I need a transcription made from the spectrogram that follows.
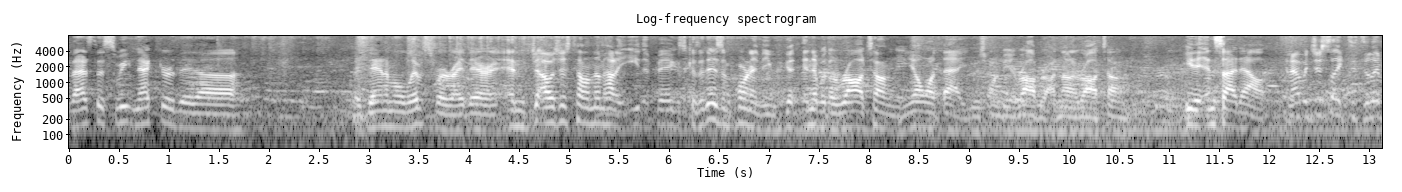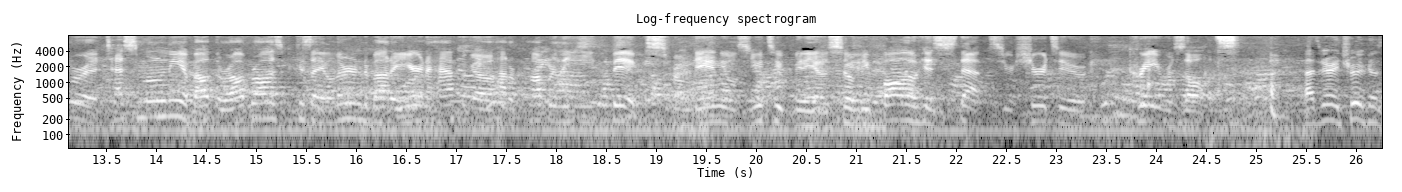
That's the sweet nectar that uh, that animal lives for right there. And I was just telling them how to eat the figs because it is important that you could end up with a raw tongue. You don't want that. You just want to be a raw raw, not a raw tongue. Eat it inside out. And I would just like to deliver a testimony about the RawBrahs because I learned about a year and a half ago how to properly eat figs from Daniel's YouTube videos. So if you follow his steps, you're sure to create results. That's very true because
